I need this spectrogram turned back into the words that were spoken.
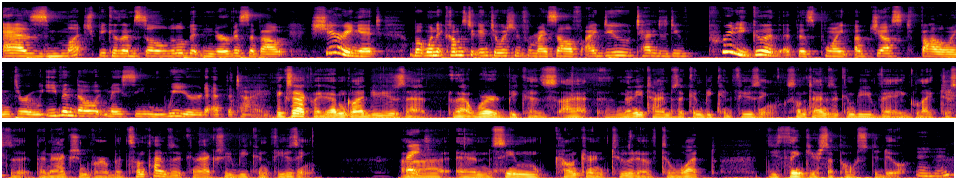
as much because I'm still a little bit nervous about sharing it. But when it comes to intuition for myself, I do tend to do pretty good at this point of just following through, even though it may seem weird at the time. Exactly. I'm glad you use that that word because I, many times it can be confusing. Sometimes it can be vague, like just a, an action verb, but sometimes it can actually be confusing. Right. Uh, and seem counterintuitive to what you think you're supposed to do. Mm-hmm.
